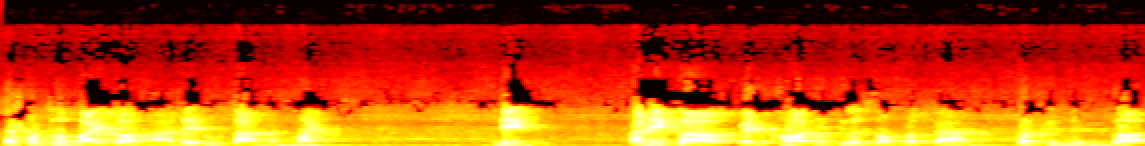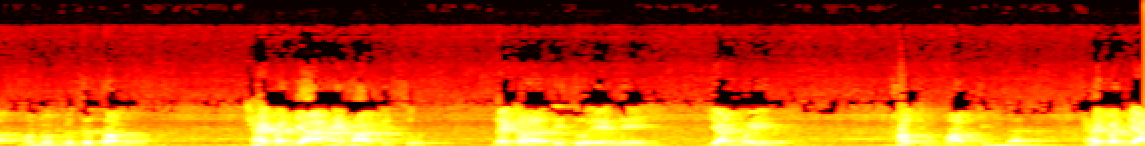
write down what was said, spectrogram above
แต่คนทั่วไปก็หาได้รู้ตามนั้นไม่ อันนี้ อันนี้ก็เป็นข้อที่เตือนสองประการ ก็คือหนึ่งก็มนุษย์ก็จะต้องใช้ปัญญาให้มากที่สุด ในขณะที่ตัวเองนี่ยังไม่เข้าถึงความจริงนั้นใช้ปัญญา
